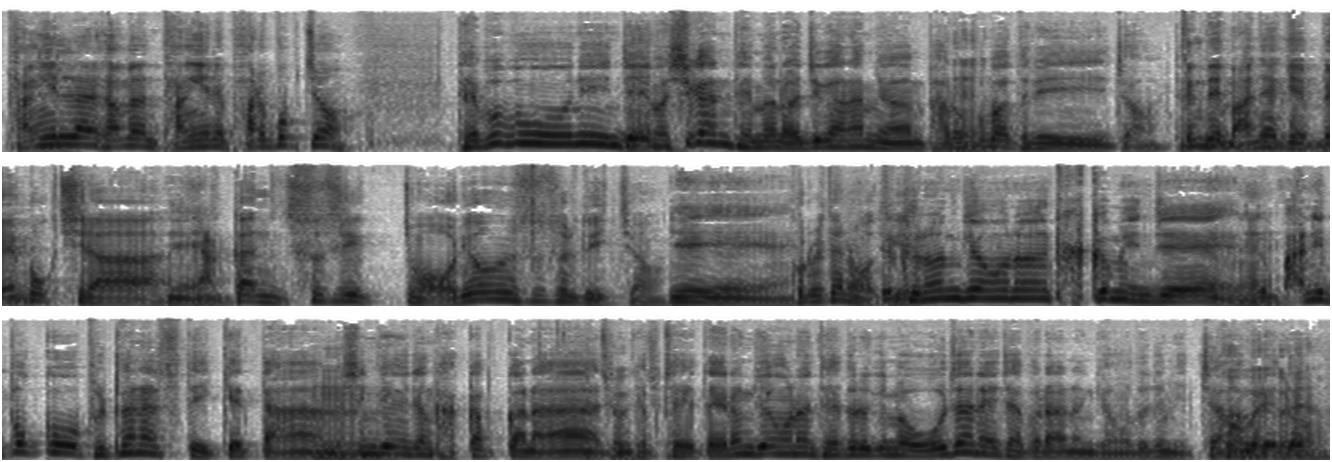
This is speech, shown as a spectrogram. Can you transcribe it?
당일날 가면 당일에 바로 뽑죠. 대부분이 이제 네. 뭐 시간 되면 어지간하면 바로 네. 뽑아드리죠. 근데 대부분. 만약에 매복치라 예. 약간 수술이 좀 어려운 수술도 있죠. 예, 예, 예. 그럴 때는 어떻게 그런 경우는 가끔은 이제 네. 그 많이 뽑고 불편할 수도 있겠다. 뭐 음. 신경이 좀 가깝거나 그쵸, 좀 그쵸. 겹쳐 있다. 이런 경우는 되도록이면 오전에 잡으라는 경우도 좀 있죠. 아무래도 그래요?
